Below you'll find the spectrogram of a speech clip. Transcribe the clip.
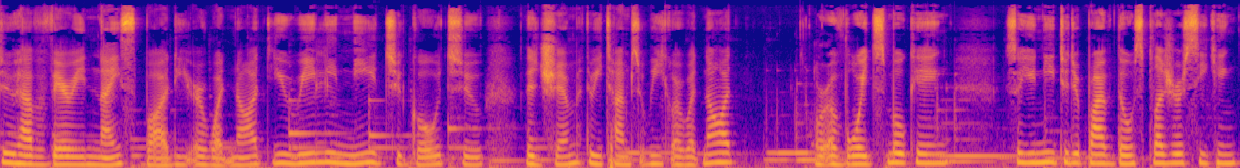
to have a very nice body or whatnot, you really need to go to the gym three times a week or whatnot, or avoid smoking. So, you need to deprive those pleasure seeking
